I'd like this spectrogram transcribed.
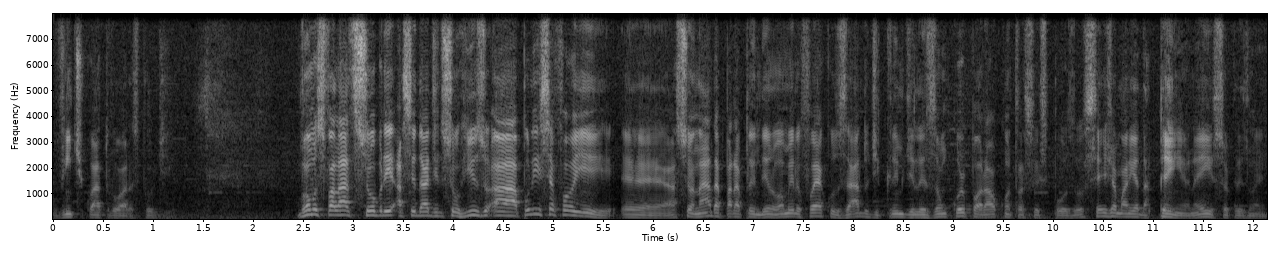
24 horas por dia. Vamos falar sobre a cidade de Sorriso. A polícia foi é, acionada para prender o homem. Ele foi acusado de crime de lesão corporal contra sua esposa, ou seja, Maria da Penha, não é isso, Crislane?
